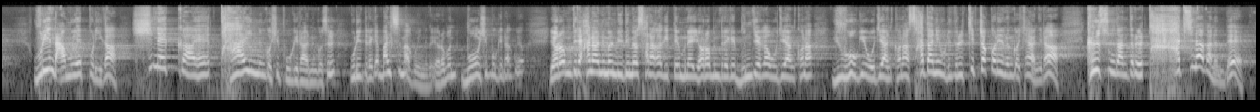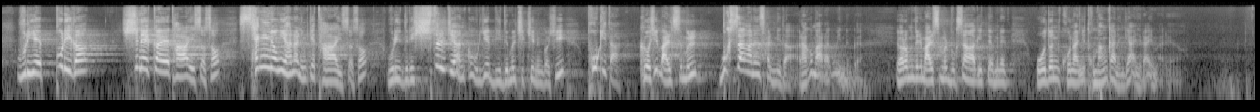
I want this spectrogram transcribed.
우리 나무의 뿌리가 시냇가에 다 있는 것이 복이라는 것을 우리들에게 말씀하고 있는 거예요. 여러분, 무엇이 복이라고요? 여러분들이 하나님을 믿으며 살아가기 때문에 여러분들에게 문제가 오지 않거나 유혹이 오지 않거나 사단이 우리들을 찝쩍거리는 것이 아니라 그 순간들을 다 지나가는데 우리의 뿌리가 시냇가에 닿아 있어서 생명이 하나님께 닿아 있어서 우리들이 시들지 않고 우리의 믿음을 지키는 것이 복이다. 그것이 말씀을 묵상하는 삶이다. 라고 말하고 있는 거예요. 여러분들이 말씀을 묵상하기 때문에 오던 고난이 도망가는 게 아니라 이 말이에요.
